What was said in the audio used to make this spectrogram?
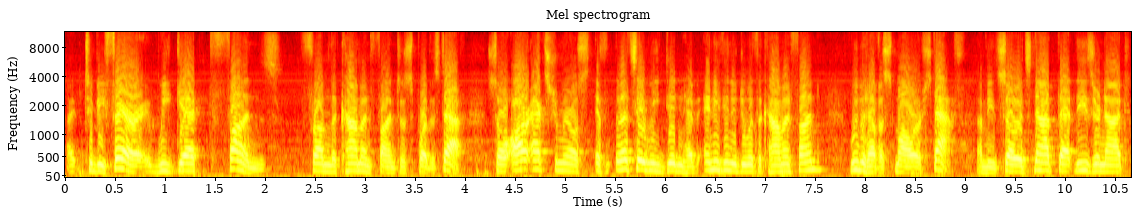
Uh, To be fair, we get funds from the common fund to support the staff. So our extramurals, if, let's say we didn't have anything to do with the common fund, we would have a smaller staff. I mean, so it's not that, these are not,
